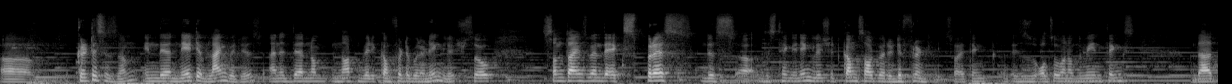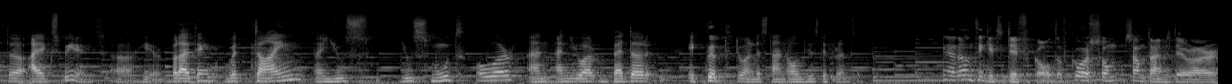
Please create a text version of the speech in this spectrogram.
um, criticism in their native languages, and they're not, not very comfortable in English. So sometimes when they express this uh, this thing in English, it comes out very differently. So I think this is also one of the main things that uh, I experience uh, here. But I think with time, uh, you you smooth over, and and you are better equipped to understand all these differences. I don't think it's difficult. Of course, some, sometimes there are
